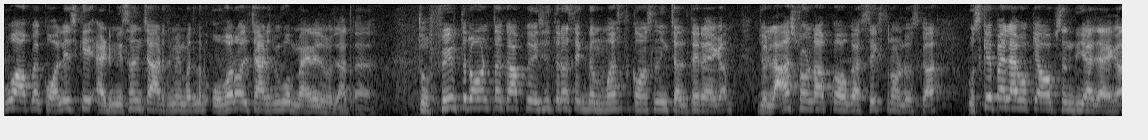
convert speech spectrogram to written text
वो आपका कॉलेज के एडमिशन चार्ज में मतलब ओवरऑल चार्ज में वो मैनेज हो जाता है। तो फिफ्थ राउंड तक आपका इसी तरह से एकदम मस्त काउंसलिंग चलते रहेगा। जो लास्ट राउंड आपका होगा सिक्स राउंड उसका, उसके पहले आपको क्या ऑप्शन दिया जाएगा?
